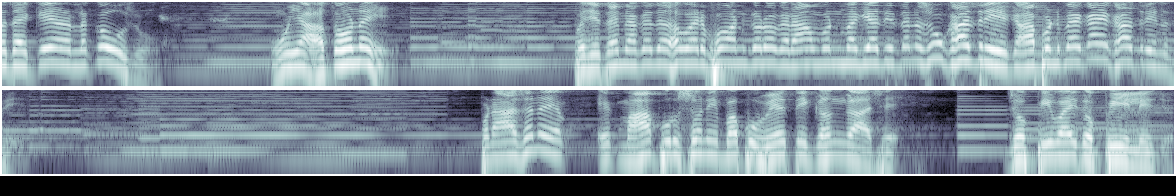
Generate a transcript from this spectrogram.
બધા કે એટલે કહું છું. હું અહીંયા હતો નહીં. પછી તમે કદાચ સવારે ફોન કરો કે રામ વનમાં ગયા હતી તને શું ખાતરી કે આપણને કાંઈ ખાતરી નથી. પણ આ છે ને એક મહાપુરુષોની બાપુ વહેતી ગંગા છે. જો પીવાય તો પી લેજો.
